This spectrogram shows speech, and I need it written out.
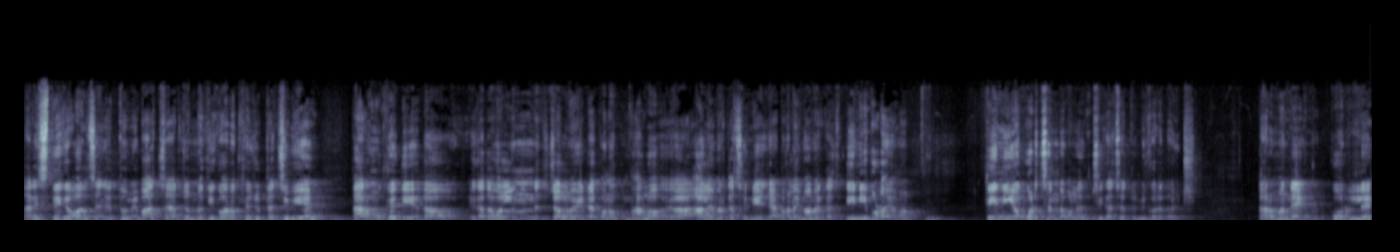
তার স্ত্রীকে বলছেন যে, তুমি বাচ্চার জন্য কি করো? খেজুরটা চিবিয়ে তার মুখে দিয়ে দাও। এ কথা বললেন চলো, এটা কোনো ভালো আলেমের কাছে নিয়ে যায়, ভালো ইমামের কাছে। তিনি বড় ইমাম। তিনিও করছেন না বলেন ঠিক আছে, তুমি করে দাও, এটি। তার মানে করলে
